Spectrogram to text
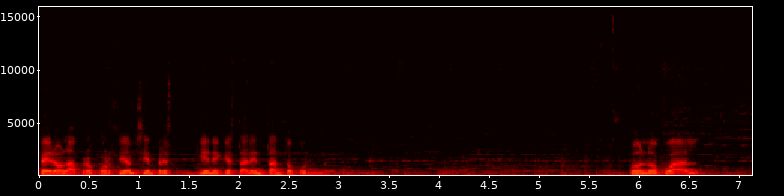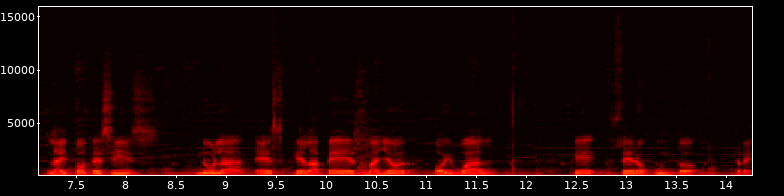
pero la proporción siempre tiene que estar en tanto por uno. Con lo cual, la hipótesis nula es que la P es mayor o igual que 0.3.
